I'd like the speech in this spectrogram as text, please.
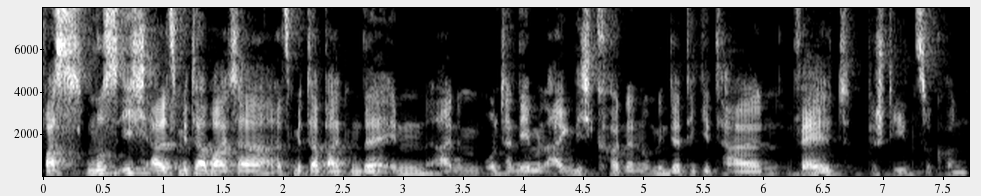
was muss ich als Mitarbeiter, als Mitarbeitende in einem Unternehmen eigentlich können, um in der digitalen Welt bestehen zu können?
